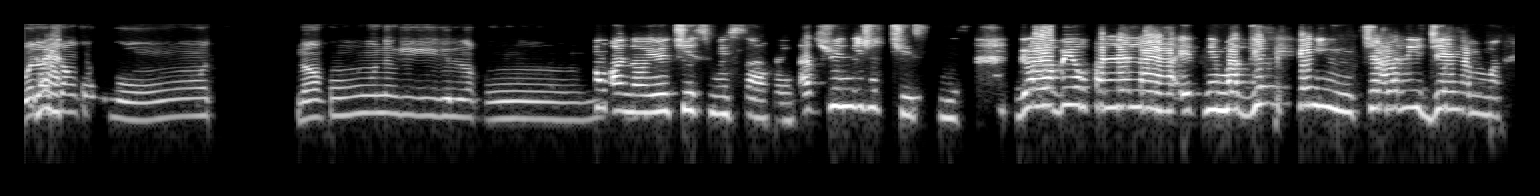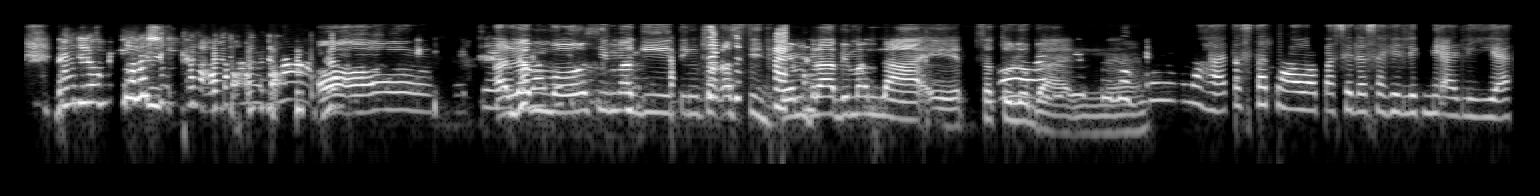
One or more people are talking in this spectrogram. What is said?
wala siyang kumot. Naku, nagigigil ako. Yung ano, yung chismis sa akin. At hindi siya chismis. Grabe yung panlalait ni Magiting tsaka ni Jem. Dahil umihilik ako. Oo. Alam mo, si Magiting tsaka si Jem, grabe man lait sa tulugan. Ko yung lahat, tapos tatawa pa sila sa hilig ni Aliyah.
